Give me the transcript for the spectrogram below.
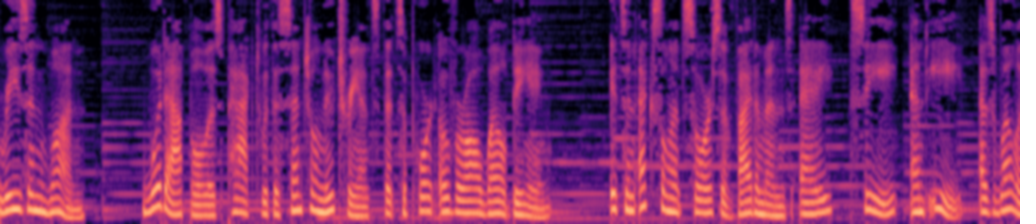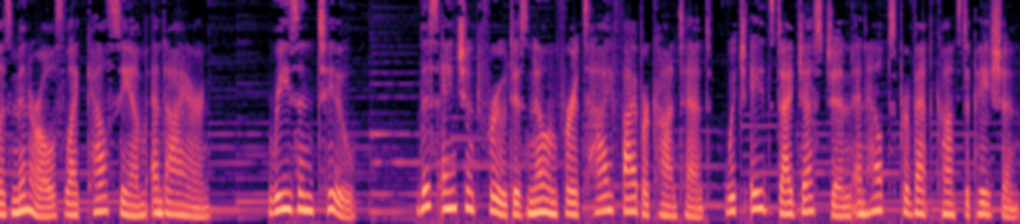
Reason 1. Wood apple is packed with essential nutrients that support overall well-being. It's an excellent source of vitamins A, C, and E, as well as minerals like calcium and iron. Reason 2. This ancient fruit is known for its high fiber content, which aids digestion and helps prevent constipation.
